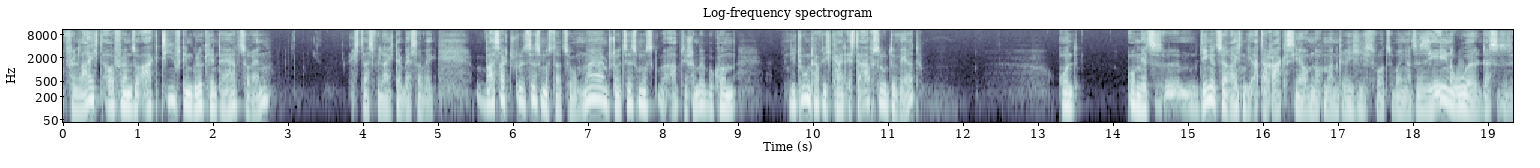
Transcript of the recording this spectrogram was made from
vielleicht aufhören, so aktiv dem Glück hinterher zu rennen, ist das vielleicht der bessere Weg. Was sagt Stoizismus dazu? Naja, im Stoizismus habt ihr schon mitbekommen, die Tugendhaftigkeit ist der absolute Wert. Und um jetzt ähm, Dinge zu erreichen wie Ataraxia, um nochmal ein griechisches Wort zu bringen, also Seelenruhe, das ist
